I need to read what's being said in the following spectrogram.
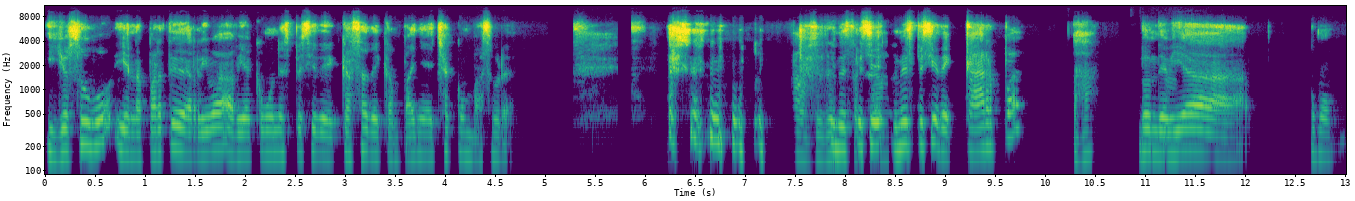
y yo subo y en la parte de arriba había como una especie de casa de campaña hecha con basura. Ah, sí, sí, Una especie, una especie de carpa Ajá. donde había como,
